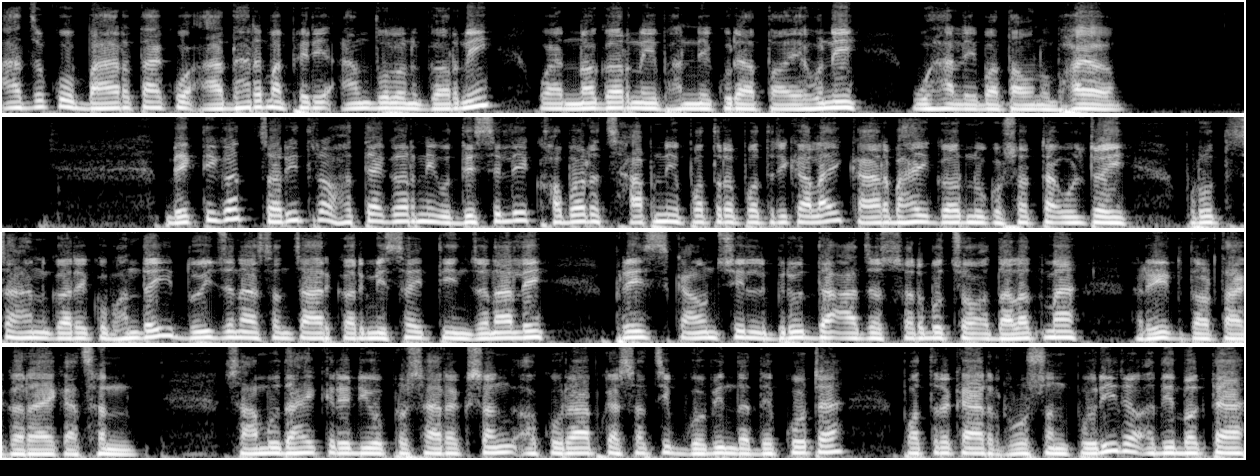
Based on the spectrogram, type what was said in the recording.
आजको वार्ताको आधारमा फेरि आन्दोलन गर्ने वा नगर्ने भन्ने कुरा तय हुने उहाँले बताउनुभयो। व्यक्तिगत चरित्र हत्या गर्ने उद्देश्यले खबर छाप्ने पत्र पत्रिकालाई कारवाही गर्नुको सट्टा उल्टै प्रोत्साहन गरेको भन्दै दुईजना सञ्चारकर्मी सहित तीनजनाले प्रेस काउन्सिल विरूद्ध आज सर्वोच्च अदालतमा रिट दर्ता गराएका छन्। सामुदायिक रेडियो प्रसारक संघ अकुराबका सचिव गोविन्द देवकोटा पत्रकार रोशन पुरी र अधिवक्ता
